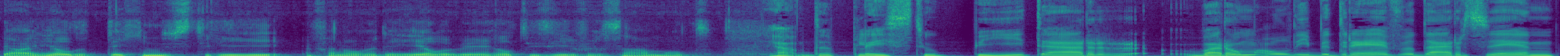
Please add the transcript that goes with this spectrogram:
Ja, heel de tech-industrie van over de hele wereld is hier verzameld. Ja, de place to be daar. Waarom al die bedrijven daar zijn,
